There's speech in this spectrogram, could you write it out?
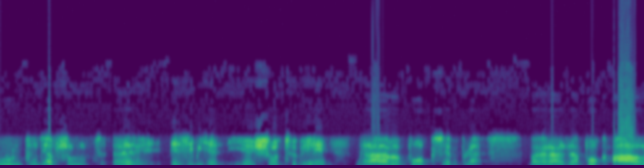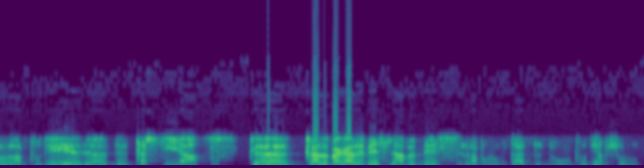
un poder absolut, eh? és evident. I això també agradava poc, sempre, m'agradava poc al, al poder de, de Castilla, que cada vegada més anava més la voluntat d'un poder absolut.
